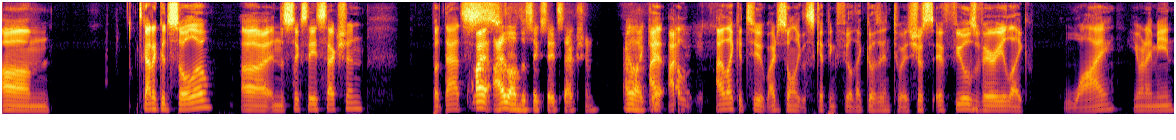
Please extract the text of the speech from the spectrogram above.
Um, it's got a good solo uh, in the six eight section, but that's I, I love the six eight section. I like it. I I like it too. I just don't like the skipping feel that goes into it. It's just it feels very like why you know what I mean?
